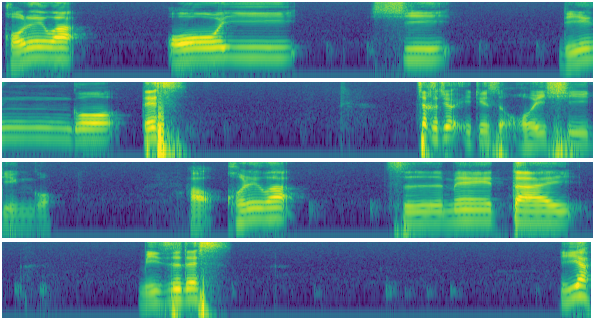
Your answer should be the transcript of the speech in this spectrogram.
これはおいしいりんごです， 这个就一定是おいしいりんご。好，これは冷たい水です，一样，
